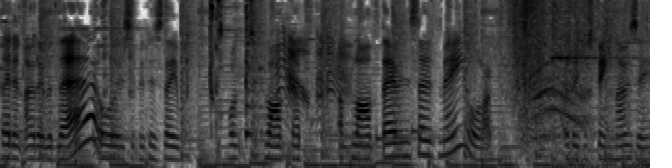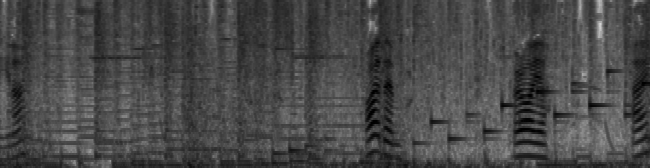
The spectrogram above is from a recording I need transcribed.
they didn't know they were there, or is it because they want to plant their, a plant there instead of me, or like, are they just being nosy? You know? Right then. Where are you? Hey?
